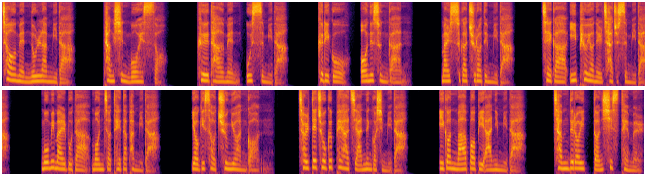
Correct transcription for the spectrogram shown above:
처음엔 놀랍니다. 당신 뭐 했어? 그 다음엔 웃습니다. 그리고 어느 순간 말수가 줄어듭니다. 제가 이 표현을 자주 씁니다. 몸이 말보다 먼저 대답합니다. 여기서 중요한 건 절대 조급해 하지 않는 것입니다. 이건 마법이 아닙니다. 잠들어 있던 시스템을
